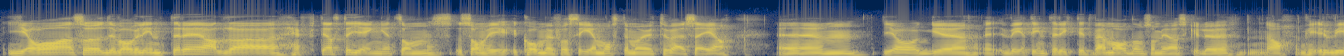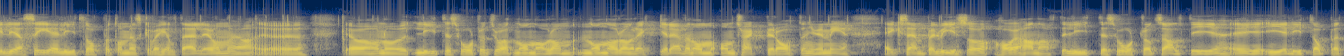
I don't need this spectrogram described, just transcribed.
Ja, alltså det var väl inte det allra häftigaste gänget som, som vi kommer få se, måste man ju tyvärr säga. Ehm, jag eh, vet inte riktigt vem av dem som jag skulle ja, vilja se i Elitloppet om jag ska vara helt ärlig. Om jag, eh, jag har nog lite svårt att tro att någon av dem, någon av dem räcker, även om On Track Piraten ju är med. Exempelvis så har ju han haft det lite svårt trots allt i, i, i Elitloppet.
